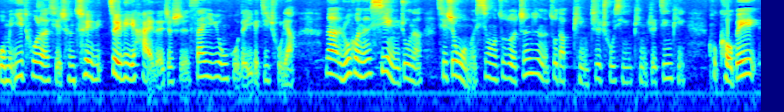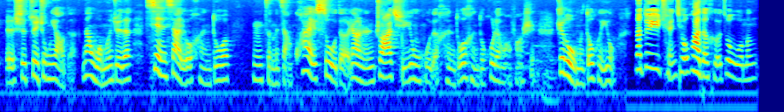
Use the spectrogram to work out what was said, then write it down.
我们依托了携程最 最厉害的就是三亿用户的一个基础量。那如何能吸引住呢？其实我们希望做做真正的做到品质出行、品质精品，口口碑呃是最重要的。那我们觉得线下有很多，嗯，怎么讲，快速的让人抓取用户的很多很多互联网方式，这个我们都会用。那对于全球化的合作，我们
